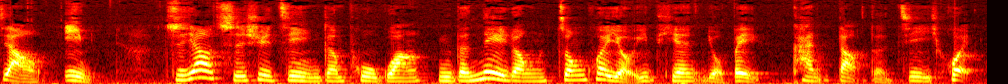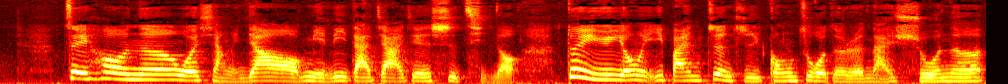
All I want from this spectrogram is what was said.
效应，只要持续经营跟曝光，你的内容终会有一天有被看到的机会。最后呢，我想要勉励大家一件事情哦，对于拥有一般正职工作的人来说呢，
